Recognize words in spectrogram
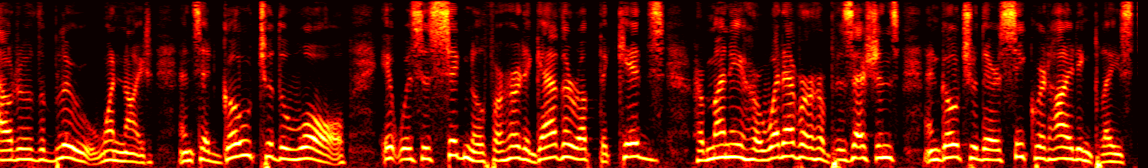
out of the blue one night and said go to the wall, it was a signal for her to gather up the kids, her money, her whatever, her possessions and go to their secret hiding place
